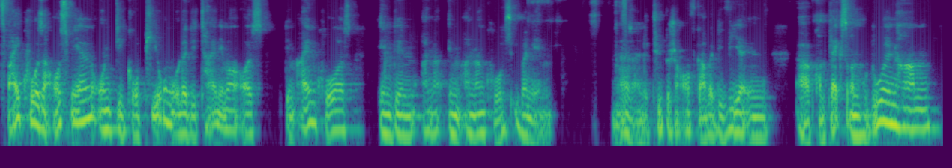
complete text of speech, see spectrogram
zwei Kurse auswählen und die Gruppierung oder die Teilnehmer aus dem einen Kurs in den, im anderen Kurs übernehmen. Das ist eine typische Aufgabe, die wir in äh, komplexeren Modulen haben,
